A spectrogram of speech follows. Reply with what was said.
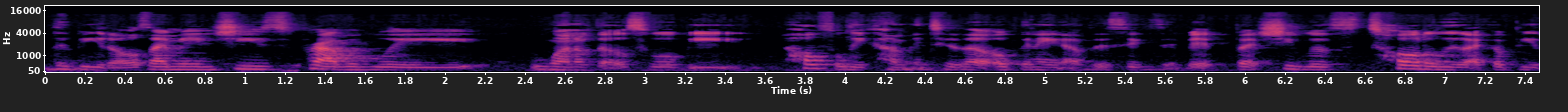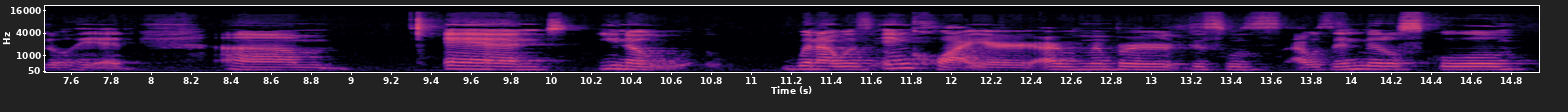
the Beatles. I mean, she's probably one of those who will be hopefully coming to the opening of this exhibit. But she was totally like a Beatle head. Um, and, you know, when I was in choir, I remember this was, I was in middle school,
